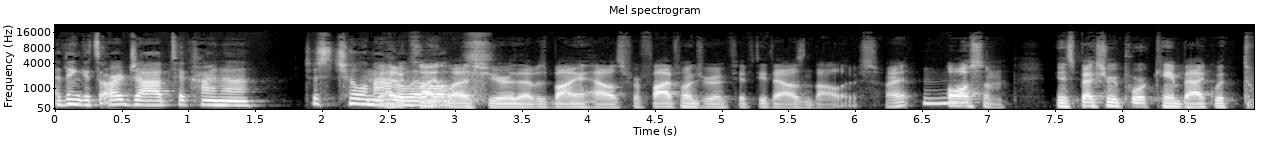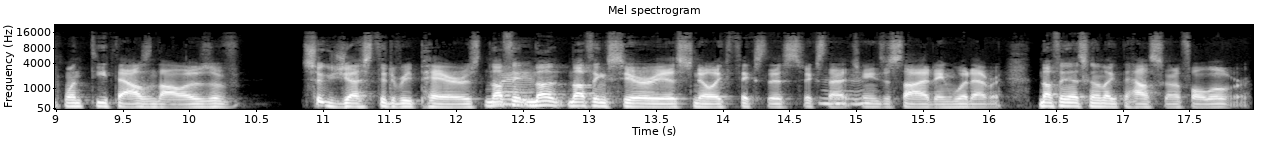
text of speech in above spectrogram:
I think it's our job to kind of just chill them out had a a client last year that was buying a house for five hundred and fifty thousand dollars. Right, Mm-hmm. awesome. The inspection report came back with twenty thousand dollars of suggested repairs. Nothing, Right. no, nothing serious. You know, like fix this, fix that, Mm-hmm. change the siding, whatever. Nothing that's going to like the house is going to fall over.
